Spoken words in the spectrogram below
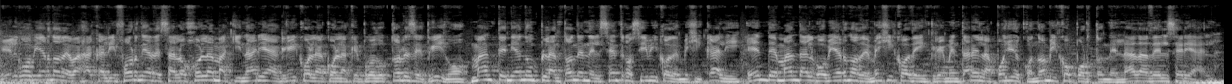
El gobierno de Baja California desalojó la maquinaria agrícola con la que productores de trigo mantenían un plantón en el Centro Cívico de Mexicali en demanda al gobierno de México de incrementar el apoyo económico por tonelada del cereal.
